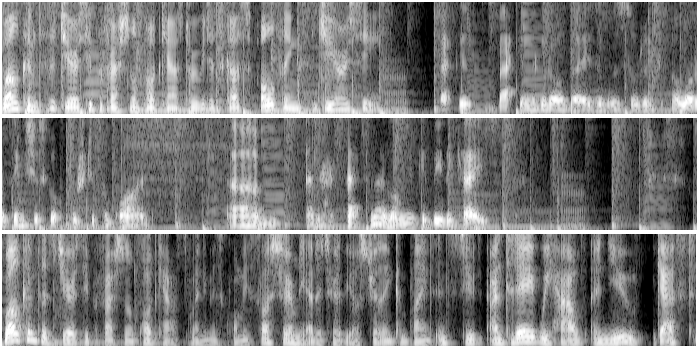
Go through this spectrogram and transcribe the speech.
Welcome to the GRC Professional Podcast, where we discuss all things GRC. Back, back in the good old days, it was sort of a lot of things just got pushed to compliance. Um, and that's no longer going to be the case. Welcome to the GRC Professional Podcast. My name is Kwame Slusher. I'm the editor at the Australian Compliance Institute. And today we have a new guest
